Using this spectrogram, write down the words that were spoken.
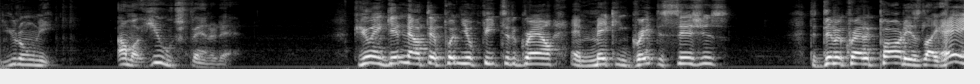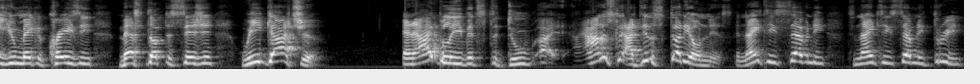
You don't eat. I'm a huge fan of that. If you ain't getting out there putting your feet to the ground and making great decisions, the Democratic Party is like, hey, you make a crazy, messed up decision, we got you. And I believe it's to do. I, honestly, I did a study on this. In 1970 to 1973,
